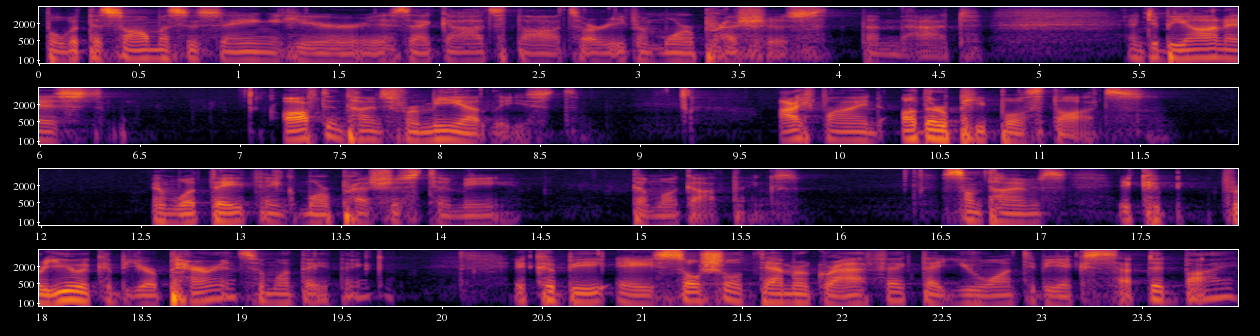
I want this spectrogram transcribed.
But what the psalmist is saying here is that God's thoughts are even more precious than that. And to be honest, oftentimes for me at least, I find other people's thoughts and what they think more precious to me than what God thinks. Sometimes it could, for you, it could be your parents and what they think. It could be a social demographic that you want to be accepted by.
